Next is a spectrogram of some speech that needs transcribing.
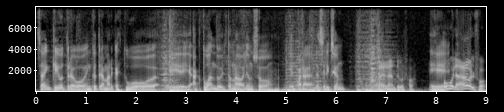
¿saben qué otro, en qué otra marca estuvo eh, actuando el Tornado Alonso eh, para la selección? Adelante, por favor. Eh, Uh, la de Adolfo.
